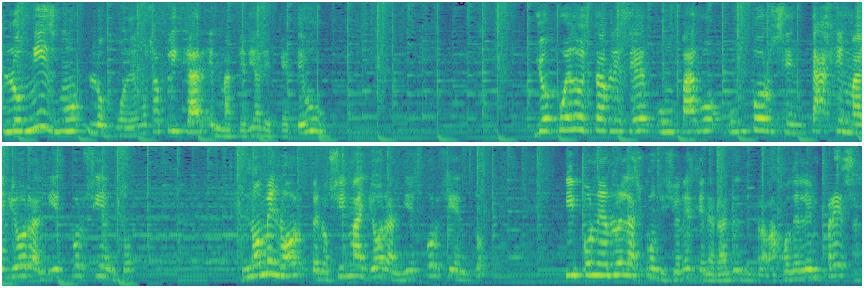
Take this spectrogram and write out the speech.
lo mismo lo podemos aplicar en materia de PTU. Yo puedo establecer un pago, un porcentaje mayor al 10%, no menor, pero sí mayor al 10%, y ponerlo en las condiciones generales de trabajo de la empresa.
